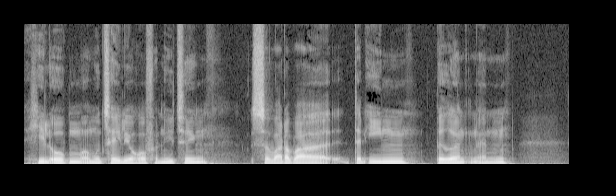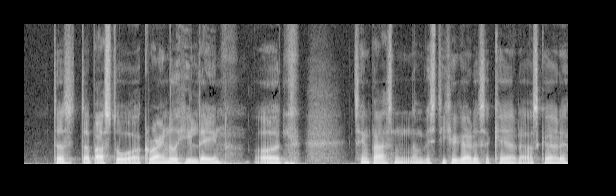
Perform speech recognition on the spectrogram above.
helt åben og modtagelig over for nye ting. Så var der bare den ene bedre end den anden, der, der bare stod og grindede hele dagen. Og tænkte bare sådan, om hvis de kan gøre det, så kan jeg da også gøre det.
